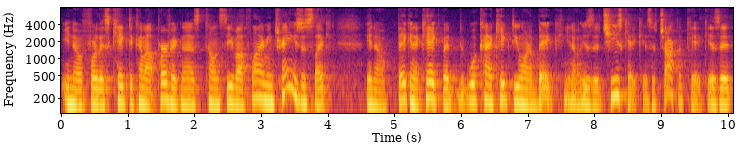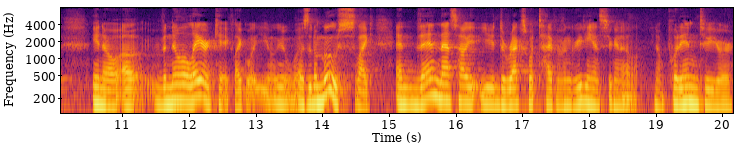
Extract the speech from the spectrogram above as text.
you know, for this cake to come out perfect." And I was telling Steve offline, I mean, training is just like you know, baking a cake, but what kind of cake do you want to bake? You know, is it a cheesecake? Is it chocolate cake? Is it, you know, a vanilla layered cake? Like, what you, know, is it a mousse? Like, and then that's how you, you directs what type of ingredients you're gonna, you know, put into your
